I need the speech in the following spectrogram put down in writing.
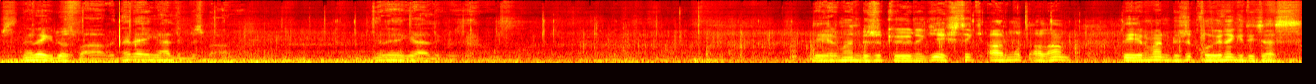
Biz nereye gidiyoruz be abi? Nereye geldik biz be abi? Nereye geldik biz? Değirmen Düzü köyüne geçtik. Armut alan Değirmen Düzü koyuna gideceğiz.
